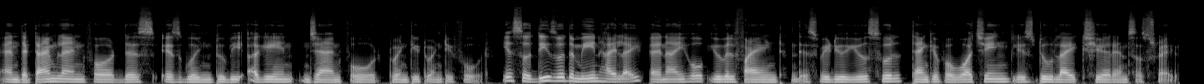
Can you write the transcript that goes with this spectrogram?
And the timeline for this is going to be again Jan 4 2024. Yes, so these were the main highlight and I hope you will find this video useful. Thank you for watching. Please do like, share and subscribe.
